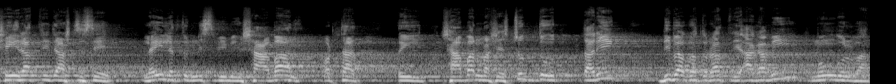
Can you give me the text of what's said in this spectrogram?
সেই রাত্রিটা আসতেছে লাইলাতুল নিসমিমিন শাহবান অর্থাৎ এই শাহবান মাসের চোদ্দ তারিখ দিবাগত রাত্রি আগামী মঙ্গলবার।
